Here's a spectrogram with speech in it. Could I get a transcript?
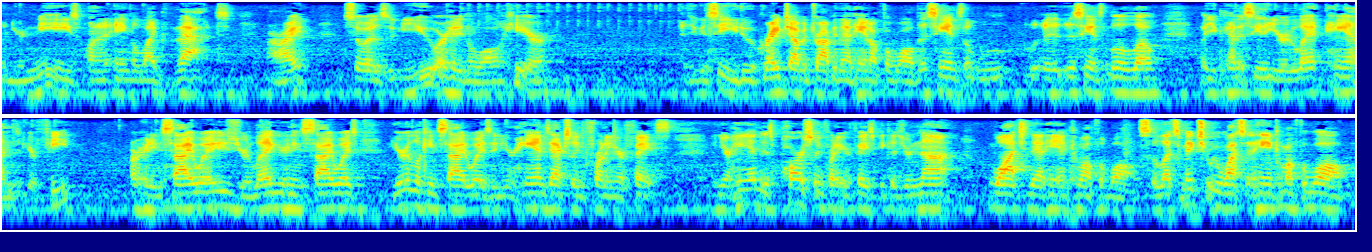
and your knees on an angle like that. All right. So as you are hitting the wall here, as you can see, you do a great job of dropping that hand off the wall. This hand's a this hand's a little low, but you can kind of see that your hands, your feet are hitting sideways, your leg are hitting sideways, you're looking sideways, and your hand's actually in front of your face. And your hand is partially in front of your face because you're not watching that hand come off the wall. So let's make sure we watch that hand come off the wall.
